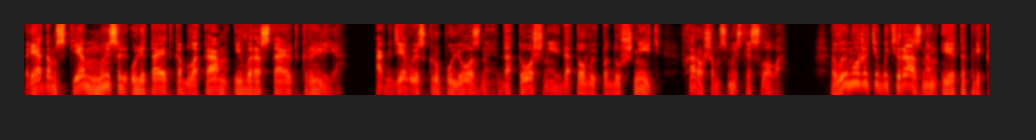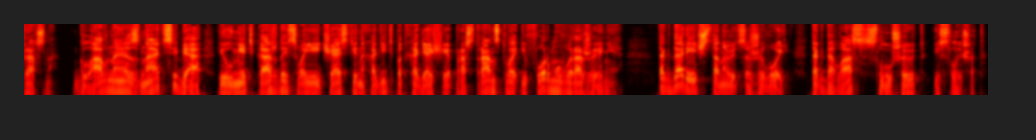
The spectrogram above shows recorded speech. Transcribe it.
Рядом с кем мысль улетает к облакам и вырастают крылья? А где вы скрупулезны, дотошны и готовы подушнить, в хорошем смысле слова? Вы можете быть разным, и это прекрасно. Главное — знать себя и уметь каждой своей части находить подходящее пространство и форму выражения. Тогда речь становится живой, Тогда вас слушают и слышат.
